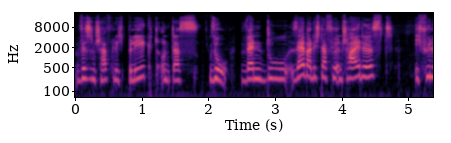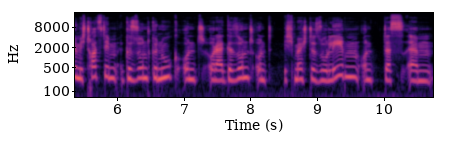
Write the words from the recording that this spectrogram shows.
wissenschaftlich belegt und das so, wenn du selber dich dafür entscheidest, ich fühle mich trotzdem gesund genug und oder gesund und ich möchte so leben und das, ähm,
